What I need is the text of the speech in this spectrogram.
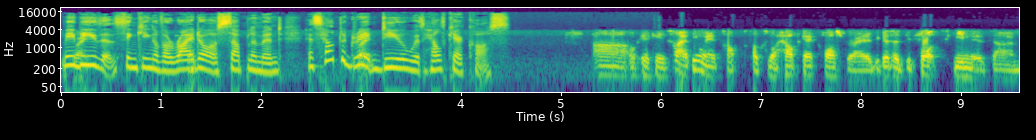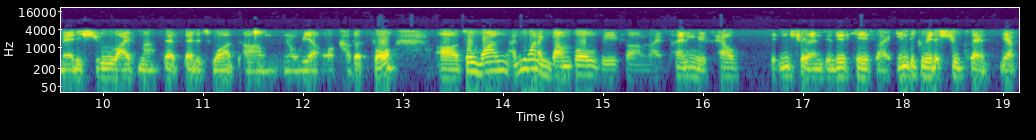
maybe right. the thinking of a rider or supplement, has helped a great right. deal with healthcare costs? Ah, okay, okay. So I think when it talk, talks about healthcare costs, right, because the default scheme is uh, MediShield Life, that that is what um, you know we are all covered for. Uh, so one, I think one example with um, like planning with health insurance in this case, like integrated shield plan. Yep,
